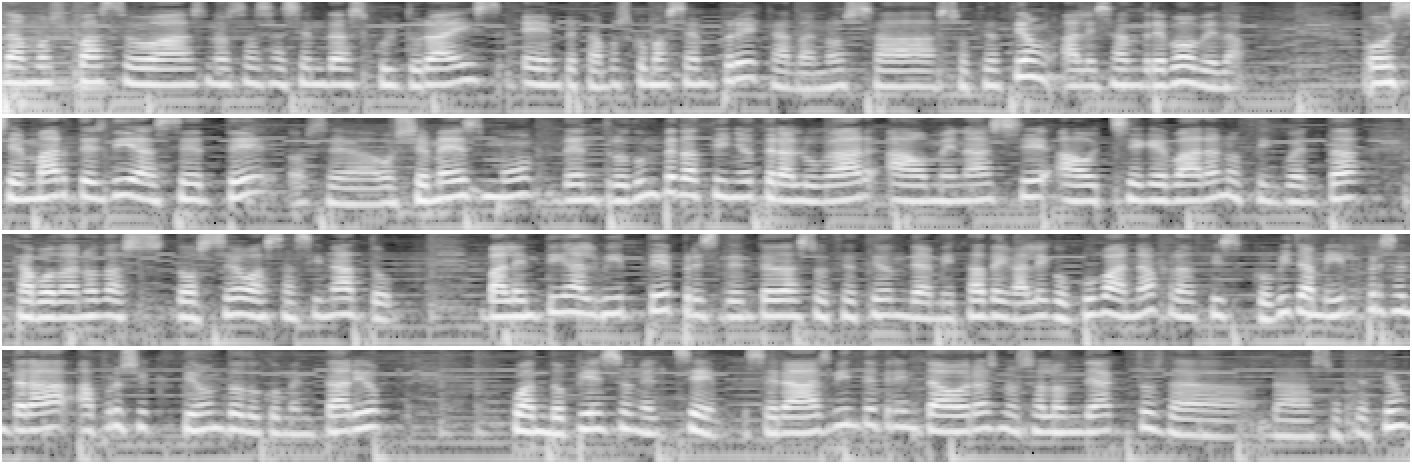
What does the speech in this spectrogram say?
Damos paso ás nosas axendas culturais e empezamos, como sempre, cada nosa asociación, Alexandre Bóveda. Oxe martes día 7, o sea, oxe mesmo, dentro dun pedaciño terá lugar a homenaxe ao Che Guevara no 50 cabodano das, do seu asasinato. Valentín Albite, presidente da Asociación de Amizade Galego-Cubana, Francisco Villamil, presentará a proxección do documentario Cuando pienso en el Che, será ás 20:30 horas no Salón de Actos da, da Asociación.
